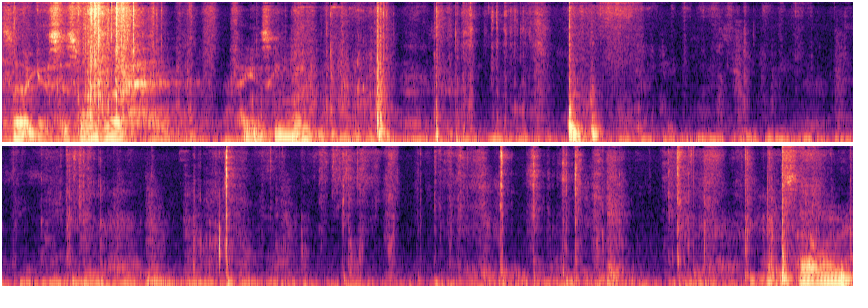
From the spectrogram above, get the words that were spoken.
So I guess this one's a fancy one. That's that one.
